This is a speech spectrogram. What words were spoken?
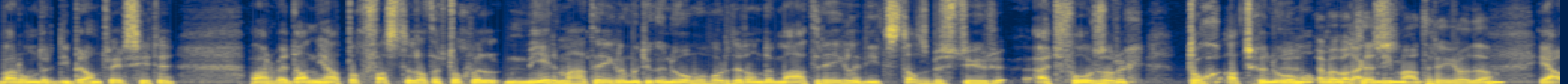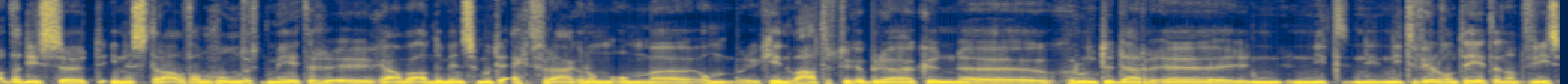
waaronder die brandweersite, waar we dan ja, toch vaststellen dat er toch wel meer maatregelen moeten genomen worden dan de maatregelen die het stadsbestuur uit voorzorg toch had genomen. Ja, en wat ondanks... zijn die maatregelen dan? Ja, dat is uh, in een straal van 100 meter uh, gaan we aan de mensen moeten echt vragen om, om, om geen water te gebruiken, groenten daar niet, niet, niet te veel van te eten, advies.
